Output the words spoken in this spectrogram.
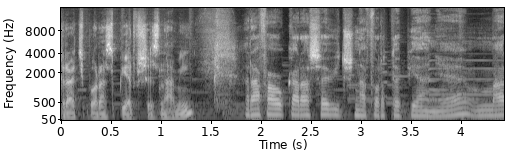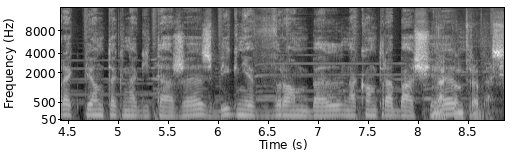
grać po raz pierwszy z nami. Rafał Karasewicz na fortepianie, Marek Piątek na gitarze, Zbigniew Wrąbel na kontrabasie. Na kontrabasie.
